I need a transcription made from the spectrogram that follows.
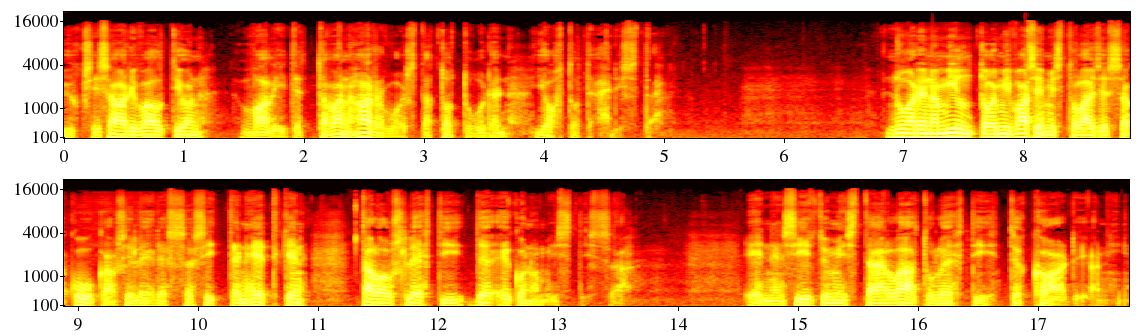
yksi saarivaltion valitettavan harvoista totuuden johtotähdistä. Nuorena Miln toimi vasemmistolaisessa kuukausilehdessä sitten hetken talouslehti The Economistissa – ennen siirtymistään laatulehti The Guardianiin.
